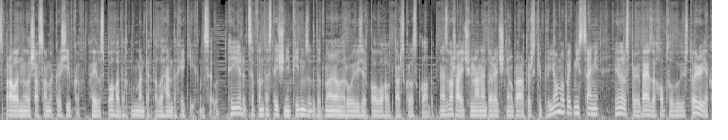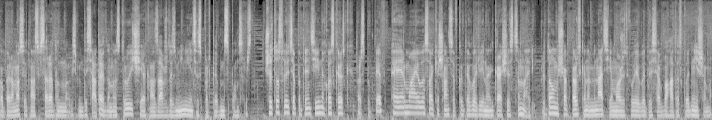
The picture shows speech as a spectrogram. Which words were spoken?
Справа не лише в самих кросівках, а й у спогадах, моментах та легендах, які їх носили. Ейр це фантастичний фільм з видатною грою зіркового акторського складу. Незважаючи на недоречні операторські прийоми в одній сцені, він розповідає захопливу історію, яка переносить нас всередину 80-х, демонструючи, як назавжди змінюється спортивне спонсорство. Що стосується потенційних оскарських перспектив, Ейр має високі шанси в категорії найкращий сценарій, при тому, що акторські номінації можуть виявитися багато складнішими.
